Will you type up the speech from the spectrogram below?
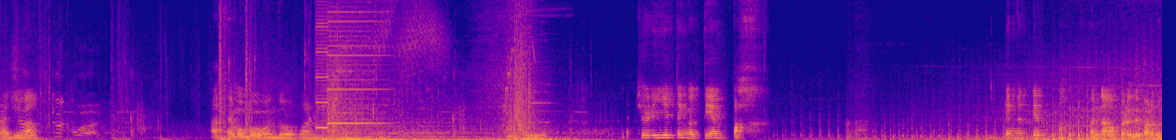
Work. Hacemos muy buen dúo, hermano. Sí. Chori, yo tengo tiempo. Tengo tiempo. Pues nada, pero el de pardo.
